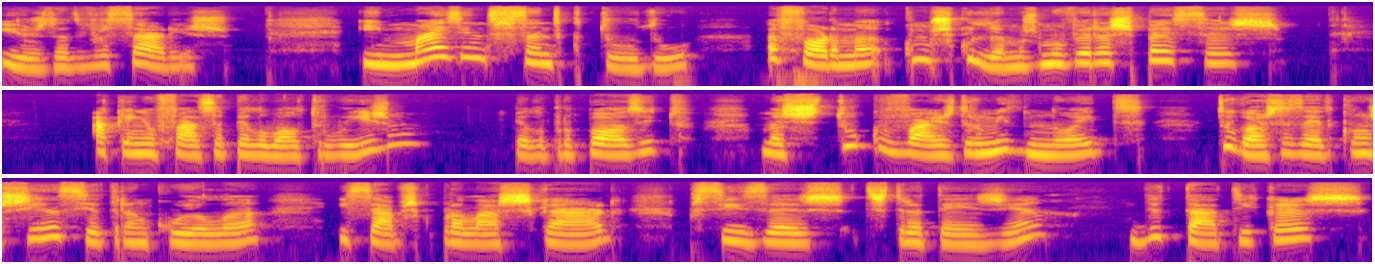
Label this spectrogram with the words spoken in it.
e os adversários. E mais interessante que tudo, a forma como escolhemos mover as peças. Há quem o faça pelo altruísmo, pelo propósito, mas tu que vais dormir de noite, tu gostas é de consciência tranquila e sabes que para lá chegar precisas de estratégia, de táticas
